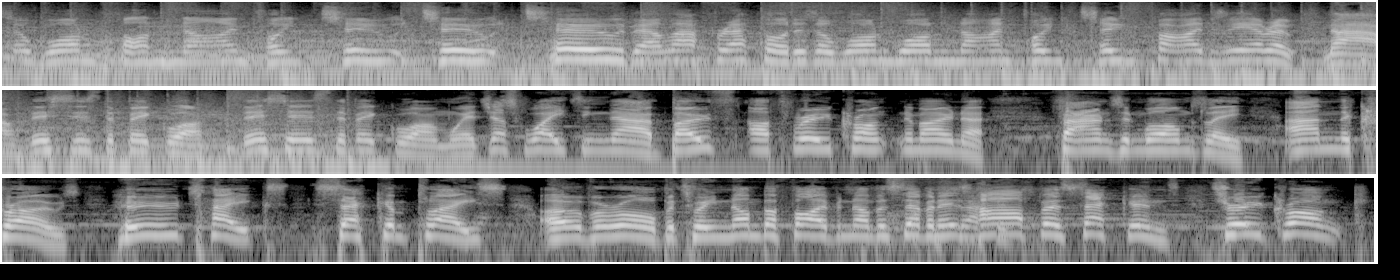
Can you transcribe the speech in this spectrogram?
It's a 119.222. Their lap record is a 119.250. Now, this is the big one. This is the big one. We're just waiting now. Both are through Cronk-ny-Mona. Founds and Walmsley and the Crowes. Who takes second place overall between number five and number seven? It's half a second through Cronk.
